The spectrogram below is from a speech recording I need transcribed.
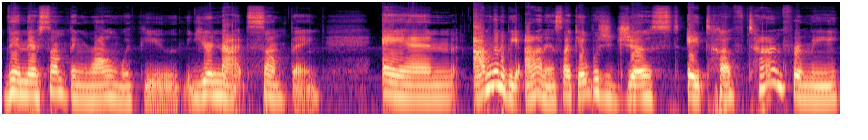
then there's something wrong with you. You're not something. And I'm going to be honest, like it was just a tough time for me.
